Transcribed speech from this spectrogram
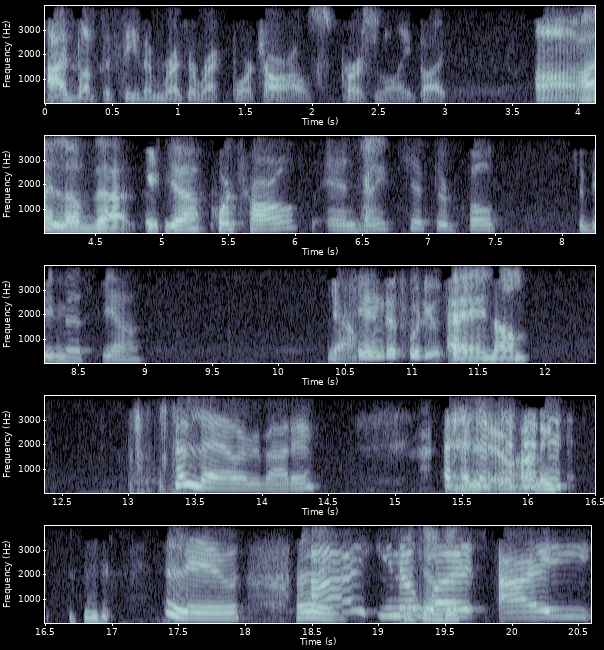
I'd love to see them resurrect Port Charles personally, but um, I love that. it- yeah, Port Charles and Night Shift are both to be missed. Yeah. yeah. Candice, what do you think? And um, Hello, everybody. hello, honey. Hello. Hey. I, you know Hey, what? I,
